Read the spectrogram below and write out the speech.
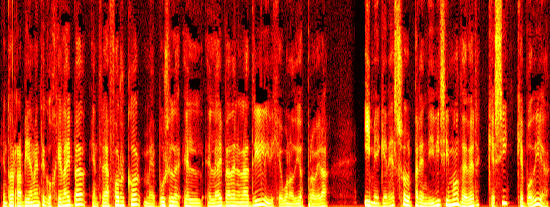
Entonces rápidamente cogí el iPad, entré a Fourscore, me puse el, iPad en el atril y dije, bueno, Dios proveerá. Y me quedé sorprendidísimo de ver que sí, que podía.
